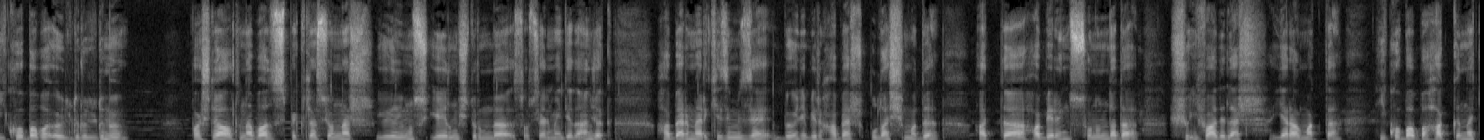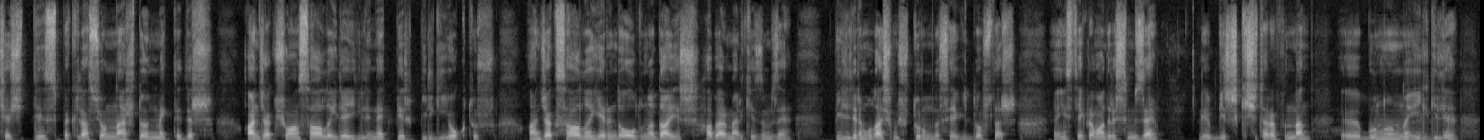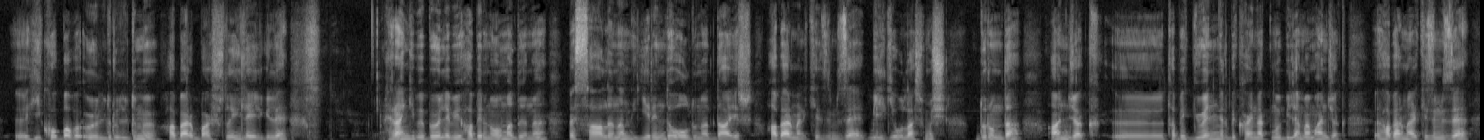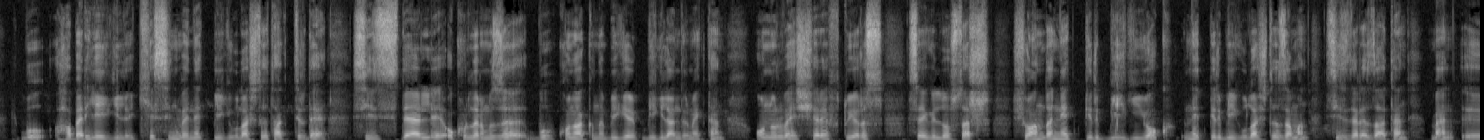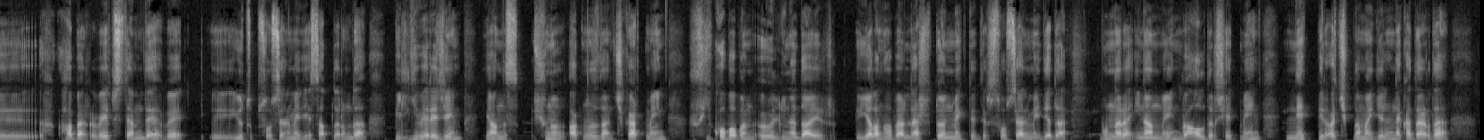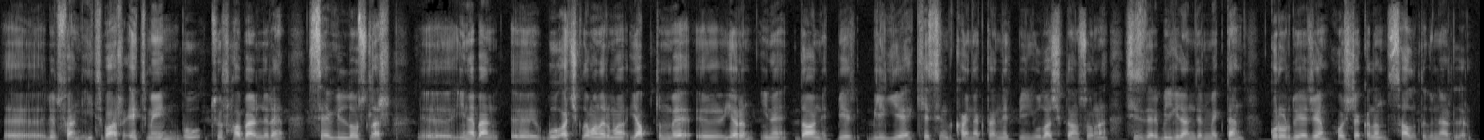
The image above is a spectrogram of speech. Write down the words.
İko Baba öldürüldü mü? Başlığı altında bazı spekülasyonlar yayılmış, yayılmış durumda sosyal medyada ancak haber merkezimize böyle bir haber ulaşmadı. Hatta haberin sonunda da şu ifadeler yer almakta. Hiko Baba hakkında çeşitli spekülasyonlar dönmektedir. Ancak şu an sağlığı ile ilgili net bir bilgi yoktur. Ancak sağlığı yerinde olduğuna dair haber merkezimize bildirim ulaşmış durumda sevgili dostlar. E, Instagram adresimize e, bir kişi tarafından e, bununla ilgili Hiko Baba öldürüldü mü haber başlığı ile ilgili herhangi bir böyle bir haberin olmadığını ve sağlığının yerinde olduğuna dair haber merkezimize bilgi ulaşmış durumda. Ancak e, tabii güvenilir bir kaynak mı bilemem ancak e, haber merkezimize bu haber ile ilgili kesin ve net bilgi ulaştığı takdirde siz değerli okurlarımızı bu konu hakkında bilgi, bilgilendirmekten onur ve şeref duyarız. Sevgili dostlar şu anda net bir bilgi yok. Net bir bilgi ulaştığı zaman sizlere zaten ben e, haber web sitemde ve e, YouTube sosyal medya hesaplarımda bilgi vereceğim. Yalnız şunu aklınızdan çıkartmayın. Hiko Baba'nın öldüğüne dair yalan haberler dönmektedir. Sosyal medyada bunlara inanmayın ve aldırış etmeyin. Net bir açıklama gelene kadar da e, lütfen itibar etmeyin bu tür haberlere sevgili dostlar. E, yine ben e, bu açıklamalarımı yaptım ve e, yarın yine daha net bir bilgiye kesin bir kaynaktan net bilgi ulaştıktan sonra sizleri bilgilendirmekten gurur duyacağım. Hoşçakalın, sağlıklı günler dilerim.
